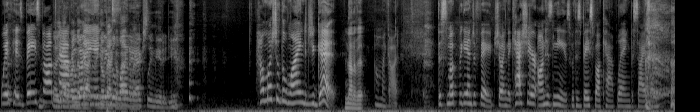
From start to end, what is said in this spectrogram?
with his baseball No, you gotta cap run Go the back, back- laying. go go back, the go back, line. go I back. actually muted you. How much of the line did you get? None of it. Oh my god. The smoke began to fade, showing the cashier on his knees with his baseball cap laying beside him.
